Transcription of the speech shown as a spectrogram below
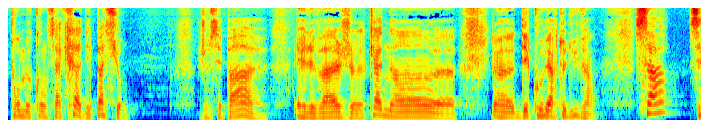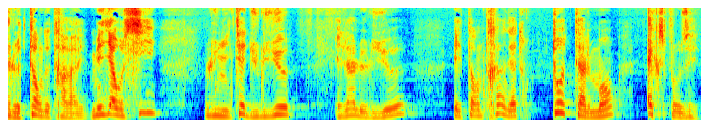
pour me consacrer à des passions. Je ne sais pas, euh, élevage canin, euh, euh, découverte du vin. Ça, c'est le temps de travail. Mais il y a aussi l'unité du lieu. Et là, le lieu est en train d'être totalement explosé.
